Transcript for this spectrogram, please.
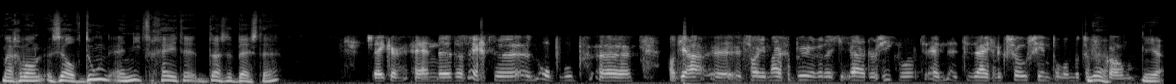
Maar gewoon zelf doen en niet vergeten, dat is het beste hè? Zeker. En eh, dat is echt eh, een oproep. eh, want ja, eh, het zal je maar gebeuren dat je daardoor ziek wordt. En het is eigenlijk zo simpel om het te voorkomen. Ja,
